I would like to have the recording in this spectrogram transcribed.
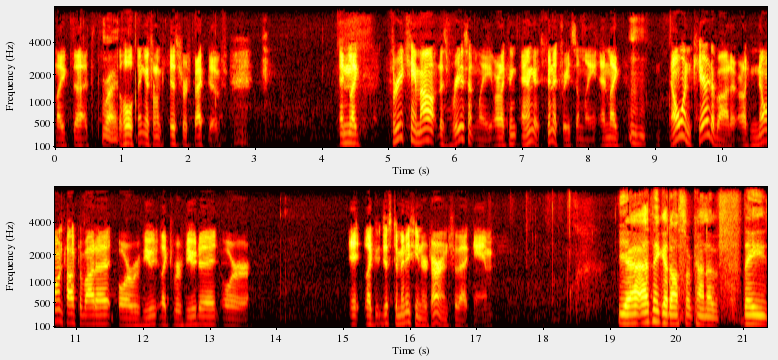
Like that, Right. the whole thing is from his perspective. And like three came out just recently, or like I think I think it's finished recently, and like Mhm. no one cared about it, or like no one talked about it, or reviewed like reviewed it, or it like just diminishing returns for that game. Yeah, I think it also kind of they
